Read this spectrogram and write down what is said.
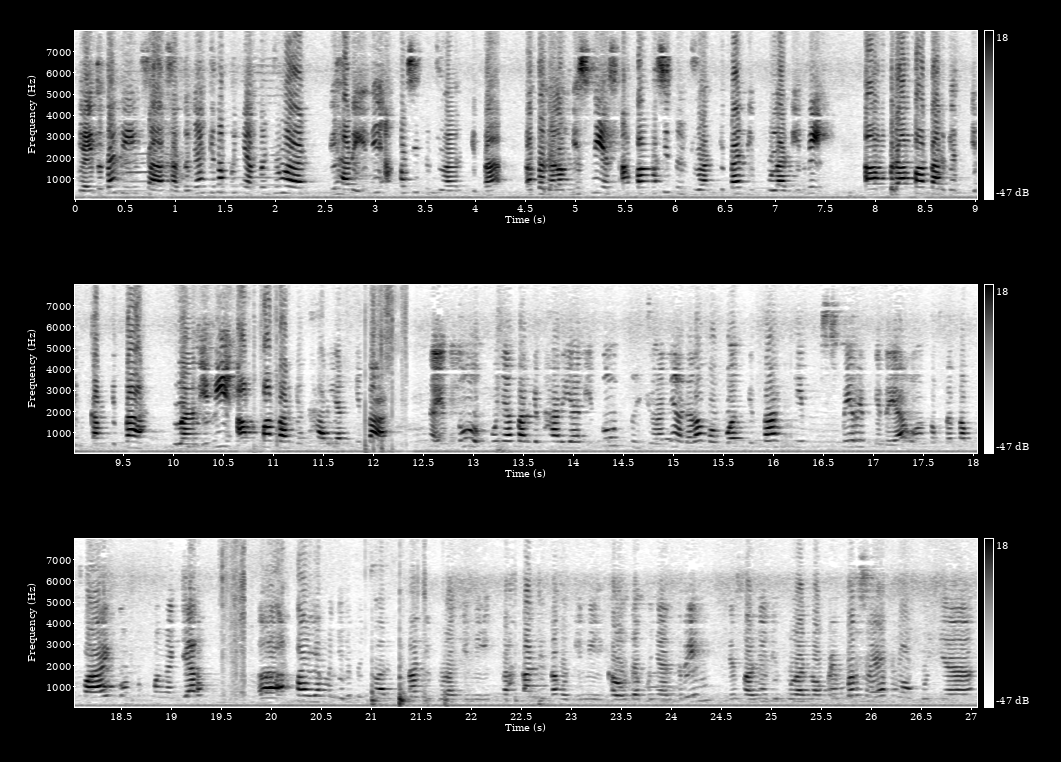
Ya itu tadi salah satunya kita punya tujuan. Di hari ini apa sih tujuan kita? Atau dalam bisnis apa sih tujuan kita di bulan ini? Uh, berapa target income kita? Bulan ini apa target harian kita? Nah itu punya target harian itu tujuannya adalah membuat kita keep spirit gitu ya untuk tetap fight untuk mengejar uh, apa yang menjadi tujuan kita di bulan ini. Bahkan di tahun ini kalau udah punya dream misalnya di bulan November saya mau punya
